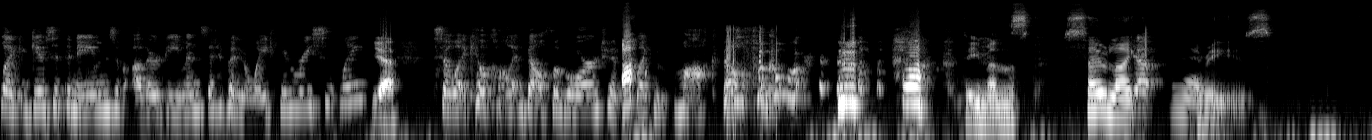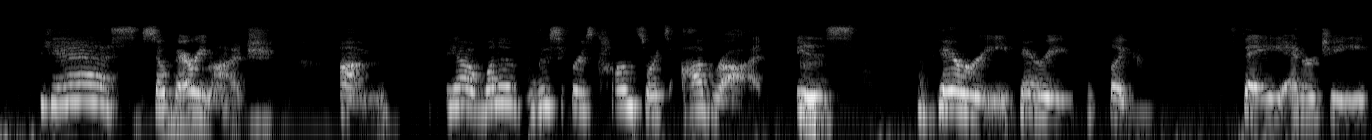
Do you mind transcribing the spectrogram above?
like gives it the names of other demons that have annoyed him recently. Yeah. So like he'll call it Belphegor to Ah. like mock Belphegor. Ah, demons, so like Yep. fairies. Yes, so very much. Um, yeah, one of Lucifer's consorts, Agrad, is very, very like fey energy.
